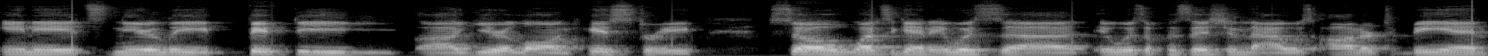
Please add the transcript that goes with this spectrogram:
in its nearly 50 uh, year long history. So once again, it was uh, it was a position that I was honored to be in.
